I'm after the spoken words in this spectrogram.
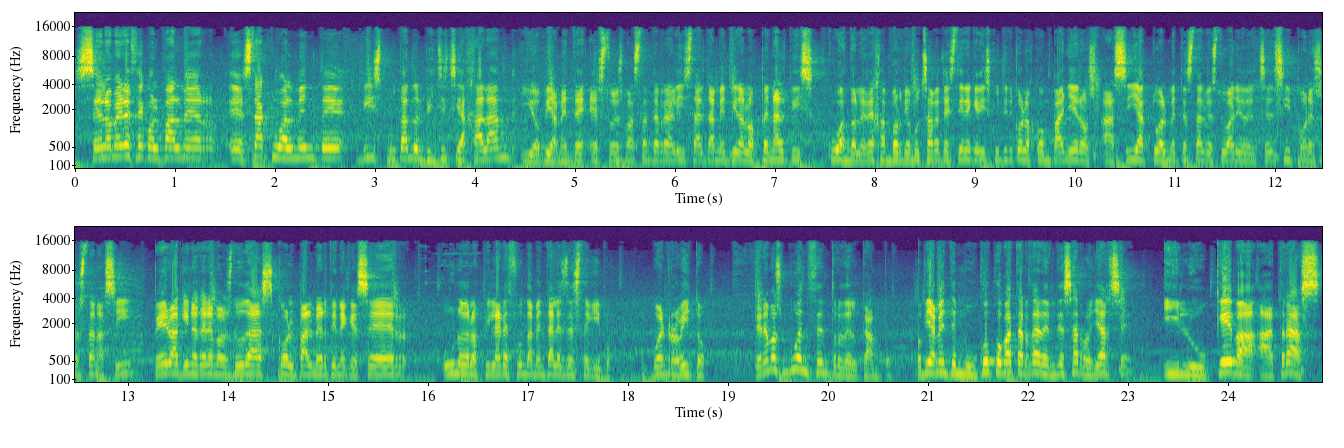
se lo merece Cole Palmer. Está actualmente disputando el Pichichi a Haaland. Y obviamente esto es bastante realista. Él también tira los penaltis cuando le dejan, porque muchas veces tiene que discutir con los compañeros. Así actualmente está el vestuario del Chelsea, por eso están así. Pero aquí no tenemos dudas. Cole Palmer tiene que ser uno de los pilares fundamentales de este equipo. Buen robito. Tenemos buen centro del campo. Obviamente Mukoko va a tardar en desarrollarse. Y Luqueva atrás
